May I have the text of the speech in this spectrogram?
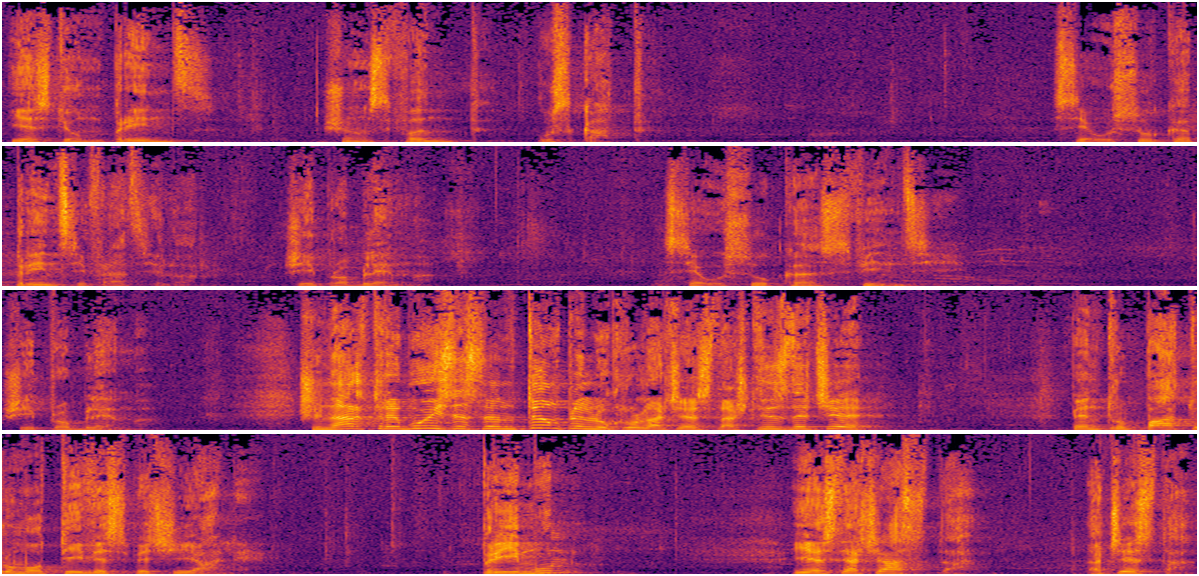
Este un prinț și un sfânt uscat. Se usucă prinții, fraților, și e problemă. Se usucă sfinții și e problemă. Și n-ar trebui să se întâmple lucrul acesta. Știți de ce? Pentru patru motive speciale. Primul este aceasta, acesta.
